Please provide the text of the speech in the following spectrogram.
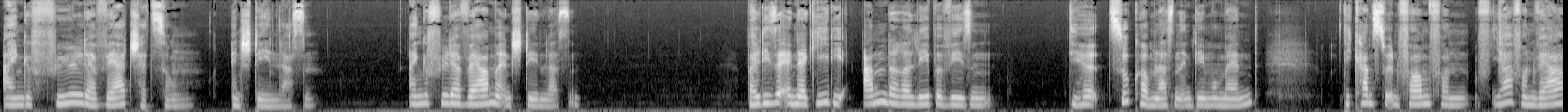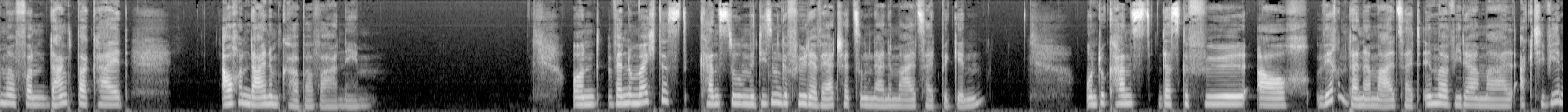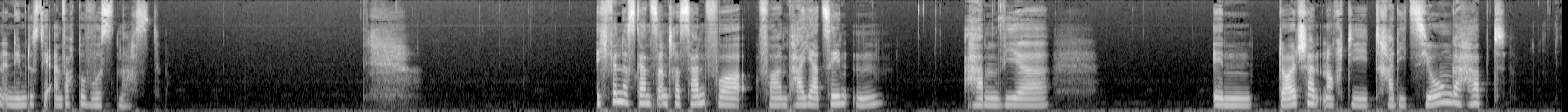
ein Gefühl der Wertschätzung entstehen lassen. Ein Gefühl der Wärme entstehen lassen. Weil diese Energie, die andere Lebewesen dir zukommen lassen in dem Moment, die kannst du in Form von, ja, von Wärme, von Dankbarkeit auch in deinem Körper wahrnehmen. Und wenn du möchtest, kannst du mit diesem Gefühl der Wertschätzung deine Mahlzeit beginnen. Und du kannst das Gefühl auch während deiner Mahlzeit immer wieder mal aktivieren, indem du es dir einfach bewusst machst. Ich finde das ganz interessant. Vor, vor ein paar Jahrzehnten haben wir in Deutschland noch die Tradition gehabt,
